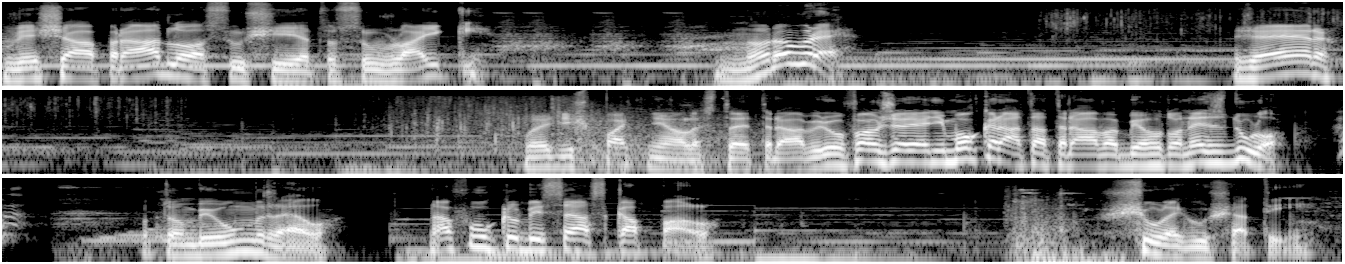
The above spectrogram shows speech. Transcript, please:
věšá prádlo a suší a to jsou vlajky. No dobré. Žer. Bude ti špatně, ale z té trávy. Doufám, že není mokrá ta tráva, by ho to nezdulo. Potom by umřel. Nafúkl by se a skapal. Šulek ušatý.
